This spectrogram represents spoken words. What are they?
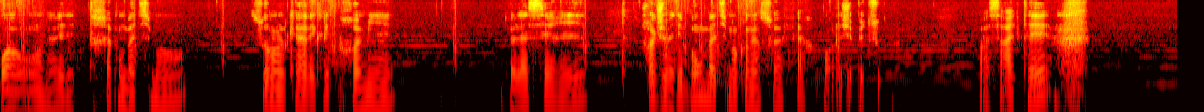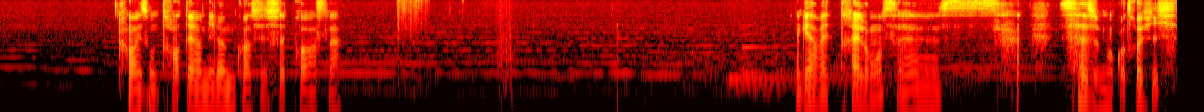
Waouh, on avait des très bons bâtiments. Souvent le cas avec les premiers de la série. Je crois que j'avais des bons bâtiments commerciaux à faire. Bon, là j'ai plus de sous. On va s'arrêter. ils ont 31 000 hommes coincés sur cette province-là. La guerre va être très longue, ça, je m'en contrefiche.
